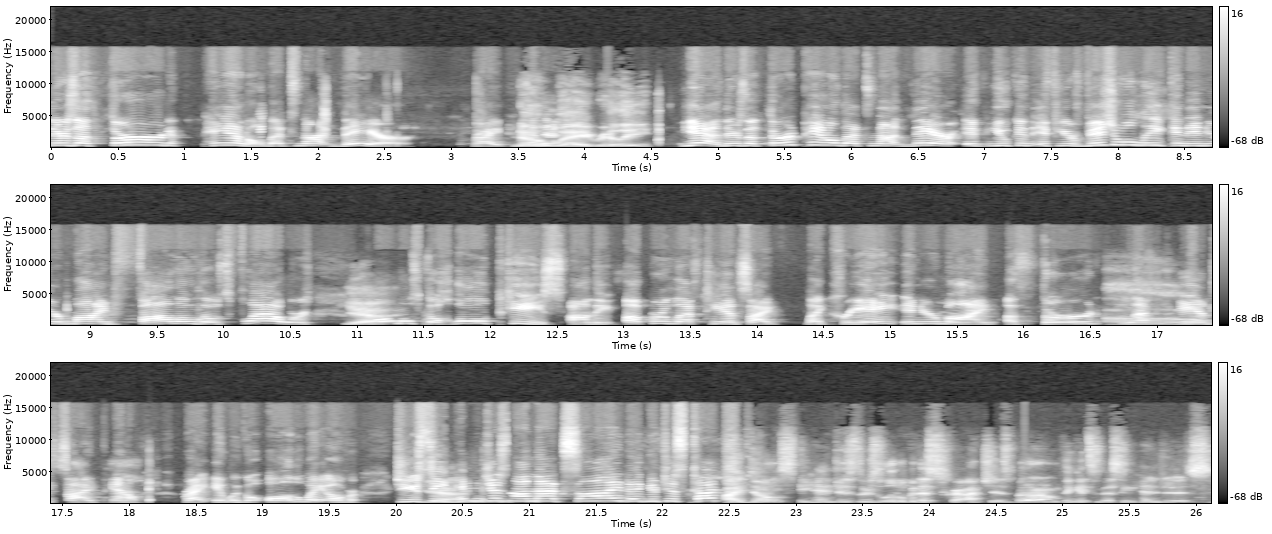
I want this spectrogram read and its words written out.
There's a third panel that's not there, right? No then- way, really? yeah, and there's a third panel that's not there. If you can, if you're visually can in your mind follow those flowers, Yeah. almost the whole piece on the upper left hand side, like create in your mind a third left hand side panel. Right, it would go all the way over. Do you see Yeah. hinges on that side that you just touched? I don't see hinges. There's a little bit of scratches, but I don't think it's missing hinges.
